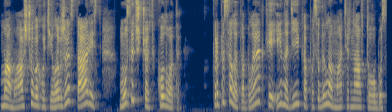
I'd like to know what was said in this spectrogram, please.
Мамо, а що ви хотіли? Вже старість, мусить щось колоти. Приписали таблетки, і Надійка посадила матір на автобус,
